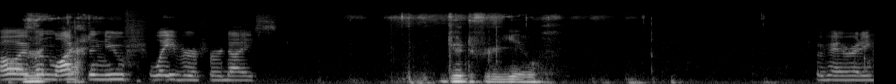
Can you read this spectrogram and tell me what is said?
Oh, I've unlocked a new flavor for dice. Good for you. Okay, ready?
